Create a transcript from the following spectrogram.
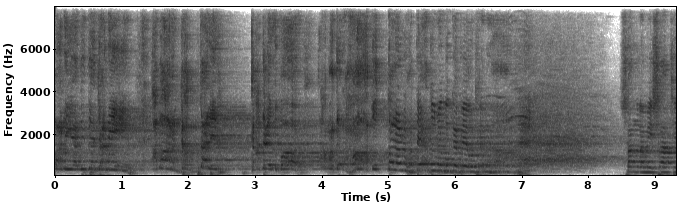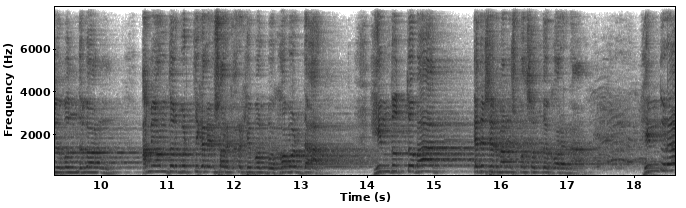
বাড়িয়ে দিতে জানি, আবার গাদ্দারির আমাদের হাত উত্তোলন হতে এতটুকু কেঁপে ওঠে না। সংগ্রামী সাথী ও বন্ধুগণ, আমি অন্তর্বর্তীকালীন সরকারকে বলব, খবরদার। হিন্দুত্ববাদ এদেশের মানুষ পছন্দ করে না। হিন্দুরা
